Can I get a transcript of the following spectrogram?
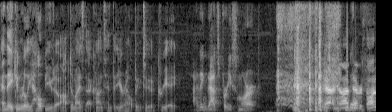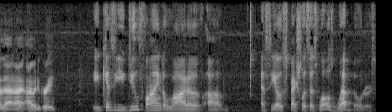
and they can really help you to optimize that content that you're helping to create. I think that's pretty smart. yeah, no, I've never thought of that. I, I would agree. Because you do find a lot of um, SEO specialists as well as web builders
